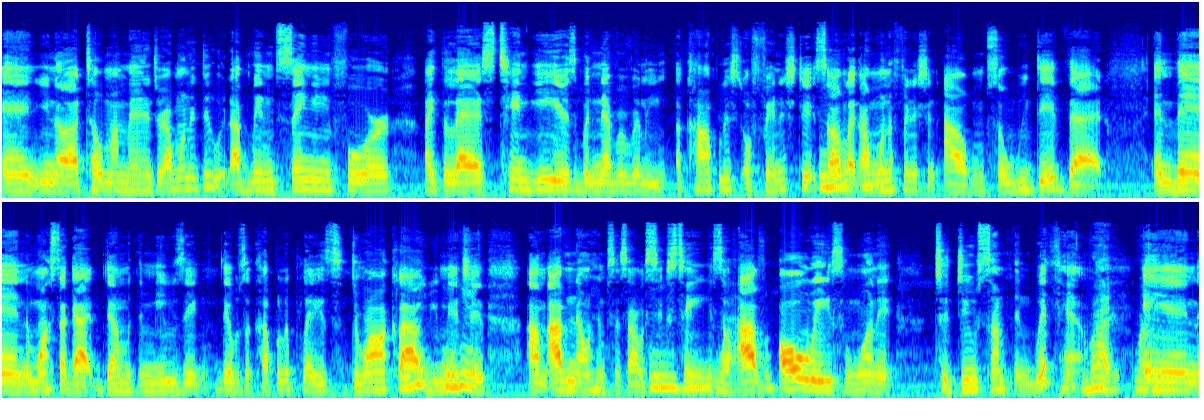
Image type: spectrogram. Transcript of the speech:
and you know I told my manager I want to do it. I've been singing for like the last ten years, but never really accomplished or finished it. So I'm mm-hmm. like I want to finish an album. So we did that. And then once I got done with the music, there was a couple of plays. Deron Cloud, you mentioned. Um, I've known him since I was 16, so Wow. I've always wanted to do something with him. Right, right. And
